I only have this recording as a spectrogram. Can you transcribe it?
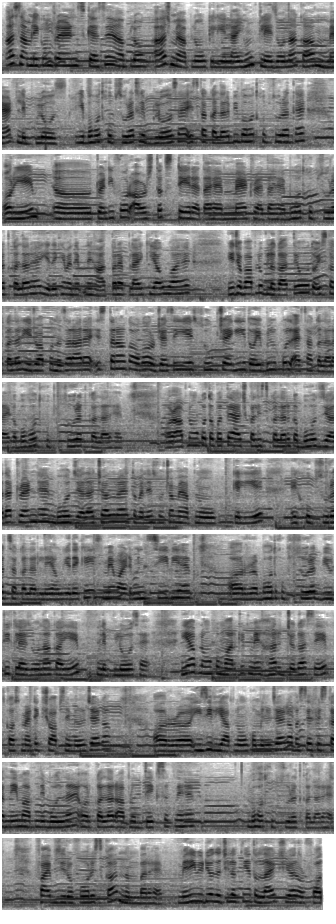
अस्सलाम वालेकुम फ्रेंड्स, कैसे हैं आप लोग? आज मैं आप लोगों के लिए लाई हूँ क्लेजोना का मैट लिप ग्लोज ये बहुत खूबसूरत लिप ग्लोज है। इसका कलर भी बहुत खूबसूरत है और ये ट्वेंटी फोर आवर्स तक स्टे रहता है, मैट रहता है। बहुत खूबसूरत कलर है। ये देखिए, मैंने अपने हाथ पर अप्लाई किया हुआ है। ये जब आप लोग लगाते हो तो इसका कलर ये जो आपको नज़र आ रहा है, इस तरह का होगा और जैसे ही ये सूख जाएगी तो ये बिल्कुल ऐसा कलर आएगा। बहुत खूबसूरत कलर है। और आप लोगों को तो पता है, आजकल इस कलर का बहुत ज़्यादा ट्रेंड है, बहुत ज़्यादा चल रहा है। तो मैंने सोचा मैं आप लोगों के लिए एक खूबसूरत सा कलर ले आऊँ। ये देखिए, इसमें वाइटामिन सी भी है और बहुत खूबसूरत ब्यूटी क्लेजोना का ये लिप ग्लोज है। ये आप लोगों को मार्केट में हर जगह से कॉस्मेटिक शॉप से मिल जाएगा और इजीली आप लोगों को मिल जाएगा। बस सिर्फ़ इसका नेम आपने बोलना है और कलर आप लोग देख सकते हैं। बहुत खूबसूरत कलर है। 504 इसका नंबर है। मेरी वीडियोज़ अच्छी लगती हैं तो लाइक शेयर और फॉलो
